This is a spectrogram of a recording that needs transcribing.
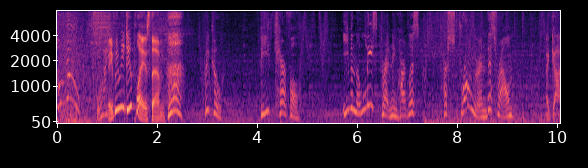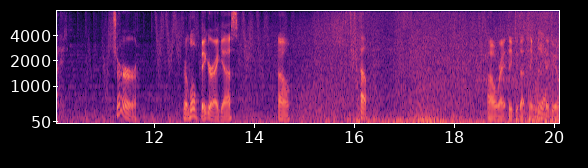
oh no! What? Maybe we do play as them. Riku, be careful. Even the least threatening Heartless are stronger in this realm. I got it. sure. They're a little bigger, I guess. Oh. Oh, Oh, right. They do that thing that Yeah. they do.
